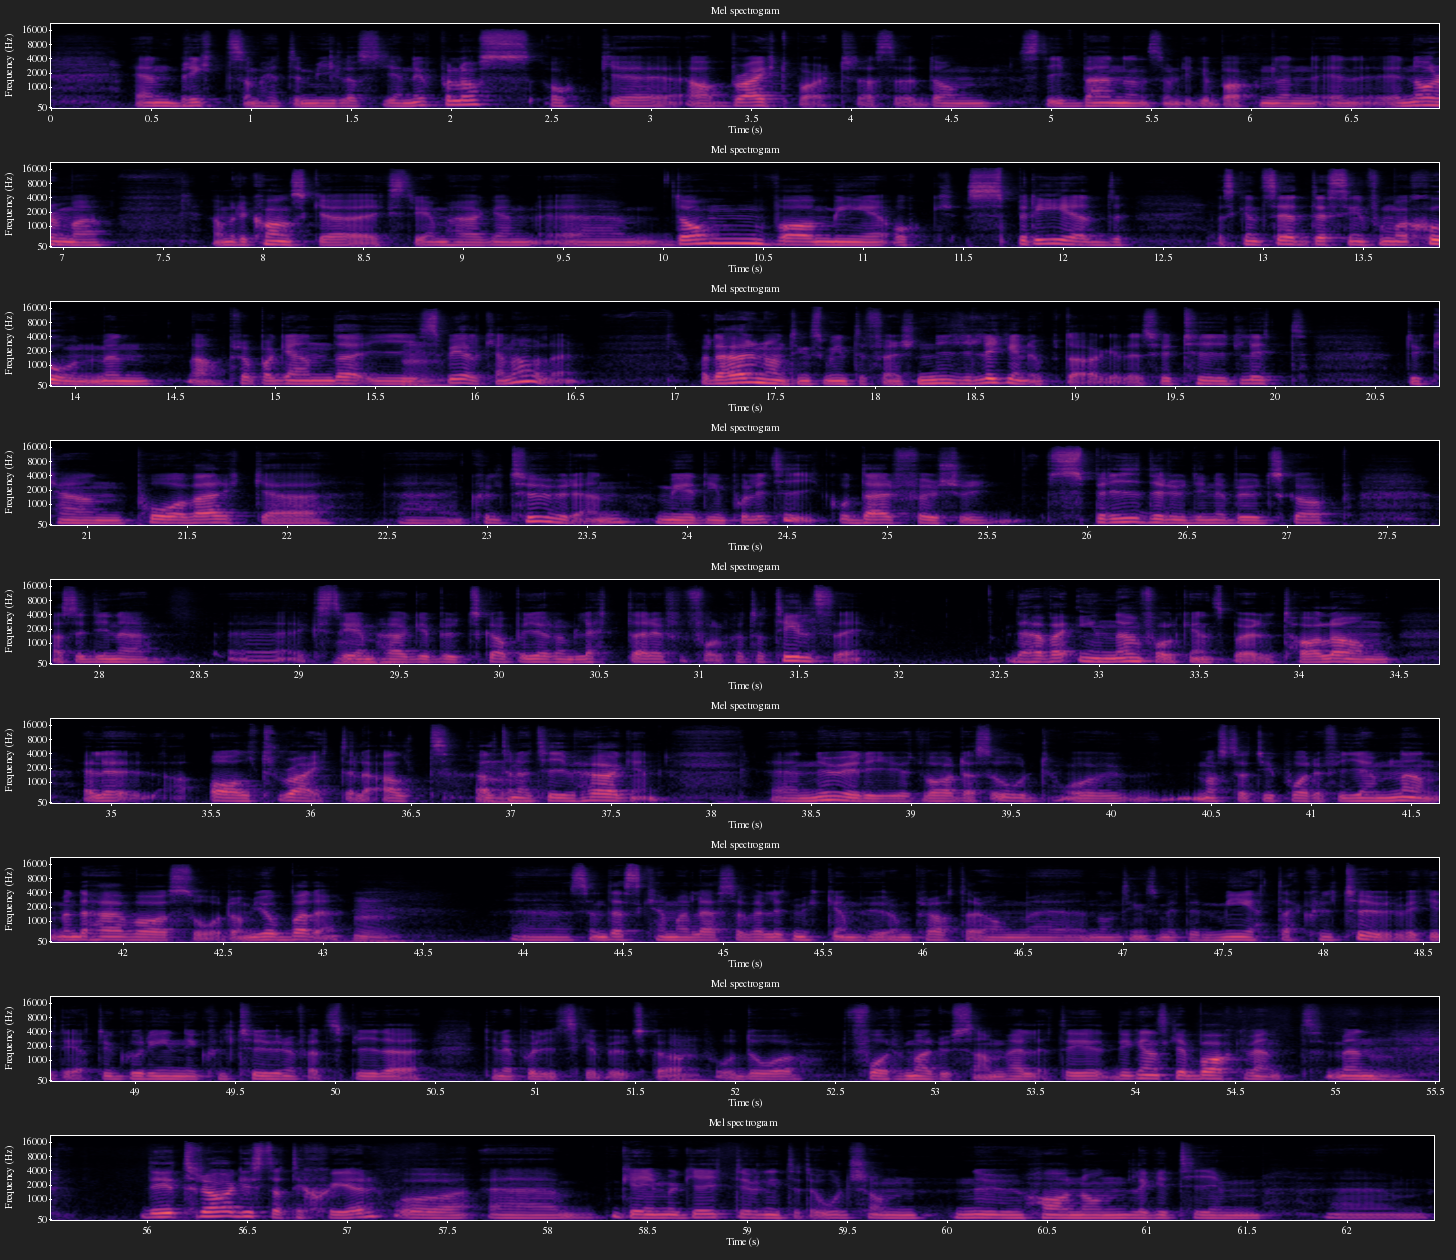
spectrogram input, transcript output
En britt som heter Milos Yiannopoulos och eh, ja, Breitbart, alltså de Steve Bannon som ligger bakom den en- enorma amerikanska extremhögern. Eh, de var med och spred, jag ska inte säga desinformation, men ja, propaganda i Mm. spelkanaler. Och det här är någonting som inte förrän nyligen uppdagades, hur tydligt du kan påverka eh, kulturen med din politik. Och därför så sprider du dina budskap, alltså dina extremhögerbudskap och gör dem lättare för folk att ta till sig. Det här var innan folk ens började tala om, eller alt-right, eller alt, alternativhögern. Eh, nu är det ju ett vardagsord och man stöter ju på det för jämnan. Men det här var så de jobbade. Mm. Eh, Sen dess kan man läsa väldigt mycket om hur de pratar om eh, någonting som heter metakultur, vilket är att du går in i kulturen för att sprida dina politiska budskap Mm. och då formar du samhället. Det är, det är ganska bakvänt, men Mm. Det är tragiskt att det sker och eh, Gamergate är väl inte ett ord som nu har någon legitim eh,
